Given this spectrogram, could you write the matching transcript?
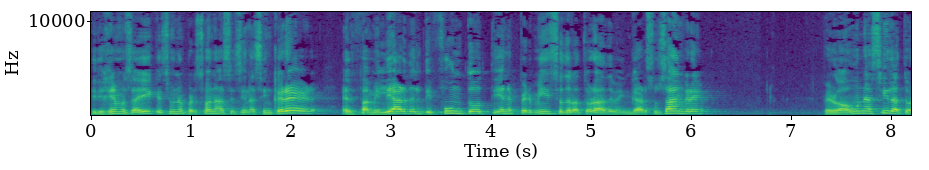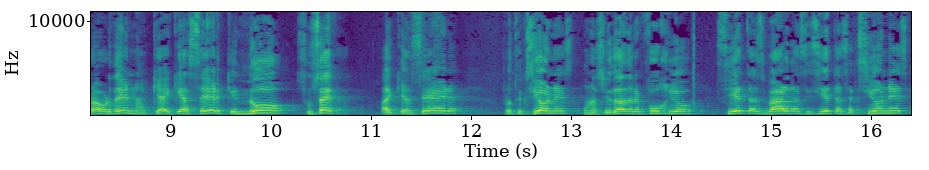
Y dijimos ahí que si una persona asesina sin querer, el familiar del difunto tiene permiso de la Torah de vengar su sangre, pero aún así la Torah ordena que hay que hacer que no suceda. Hay que hacer protecciones, una ciudad de refugio, ciertas bardas y ciertas acciones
